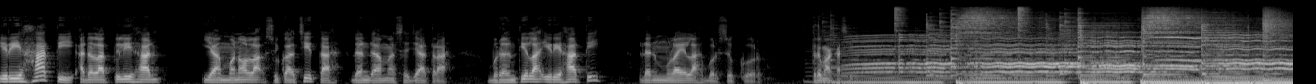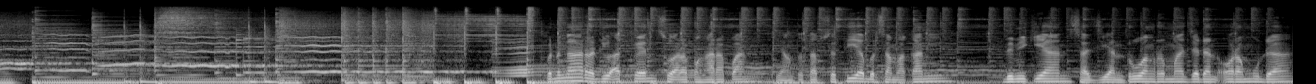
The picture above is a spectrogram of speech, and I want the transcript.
Iri hati adalah pilihan yang menolak sukacita dan damai sejahtera Berhentilah iri hati dan mulailah bersyukur. Terima kasih. Pendengar Radio Advent Suara Pengharapan yang tetap setia bersama kami, demikian sajian ruang remaja dan orang muda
